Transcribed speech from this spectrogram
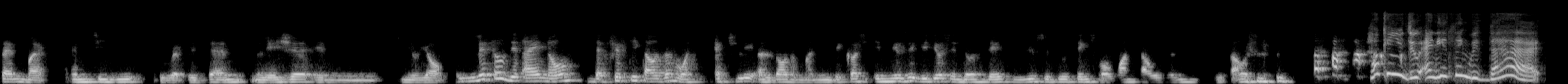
sent by MTV to represent Malaysia in New York. Little did I know that 50,000 was actually a lot of money because in music videos in those days, we used to do things for 1,000, 2,000. How can you do anything with that?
